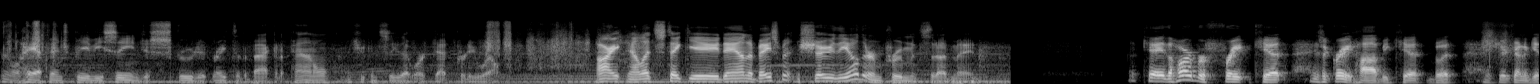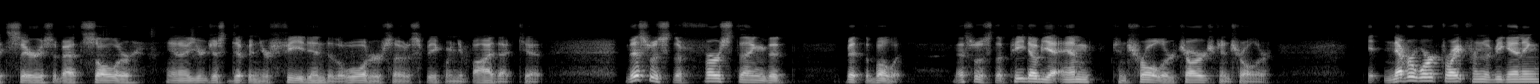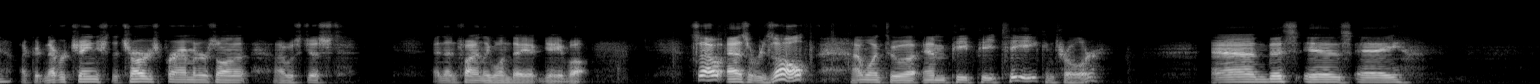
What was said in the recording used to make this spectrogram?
a little half inch PVC and just screwed it right to the back of the panel. As you can see, that worked out pretty well. All right, now let's take you down the basement and show you the other improvements that I've made. Okay, the Harbor Freight kit is a great hobby kit, but if you're going to get serious about solar, you know, you're just dipping your feet into the water, so to speak, when you buy that kit. This was the first thing that bit the bullet. This was the PWM controller, charge controller. It never worked right from the beginning. I could never change the charge parameters on it. I was just, and then finally one day it gave up. So as a result, I went to a MPPT controller, and this is a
